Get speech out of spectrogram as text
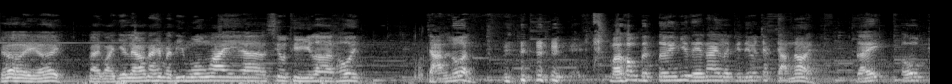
trời ơi bảy quả dưa leo này mà đi mua ngoài uh, siêu thị là thôi chán luôn. Mà không được tươi như thế này là cái điều chắc chắn rồi. Đấy ok.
